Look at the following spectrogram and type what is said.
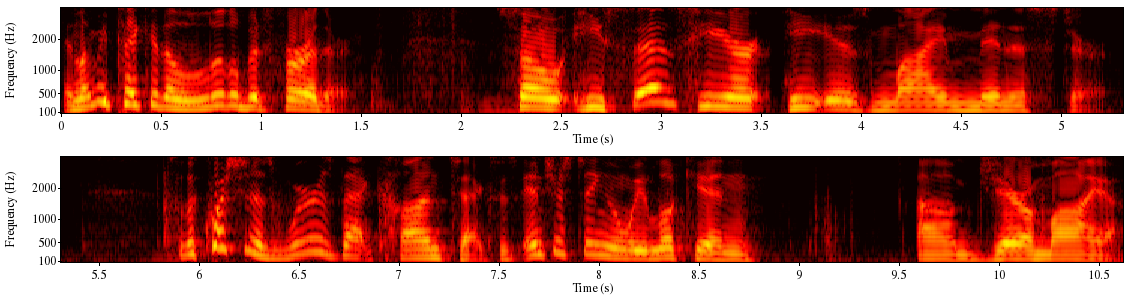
And let me take it a little bit further. So he says here, He is my minister. So the question is, where is that context? It's interesting when we look in um, Jeremiah.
